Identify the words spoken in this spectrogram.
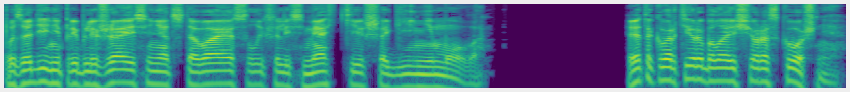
Позади, не приближаясь и не отставая, слышались мягкие шаги немого. Эта квартира была еще роскошнее.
